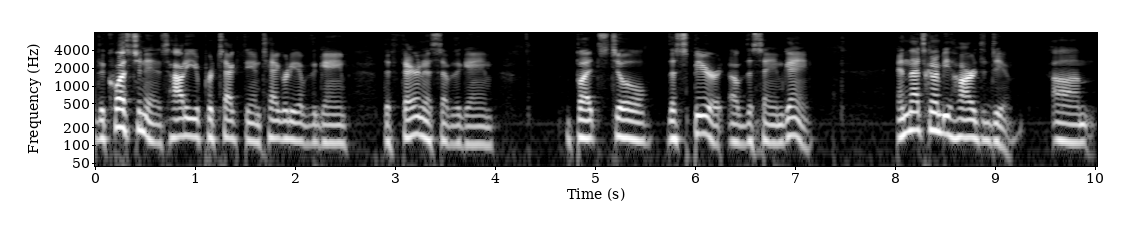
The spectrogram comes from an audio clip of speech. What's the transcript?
the question is how do you protect the integrity of the game, the fairness of the game, but still the spirit of the same game? And that's going to be hard to do. Um,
